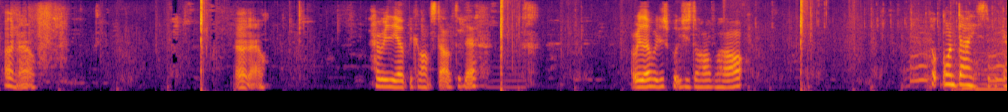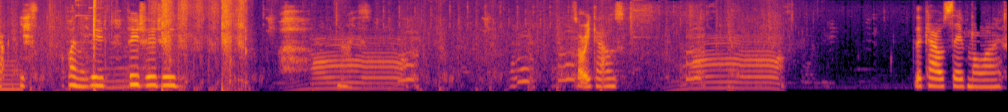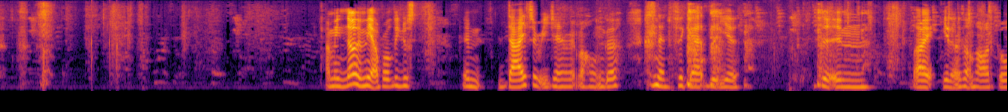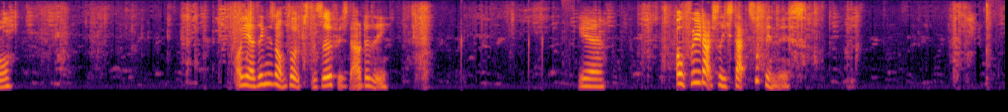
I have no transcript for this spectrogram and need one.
Oh no. Oh no. I really hope you can't starve to death. I really hope it just puts you to half a heart. Oh, go on, die, stupid cat. Yes. Finally, food. Food, food, food. nice. Sorry, cows. The cows saved my life. I mean, knowing me, I'll probably just um, die to regenerate my hunger, and then forget that you, um, like you know, something hardcore. Oh yeah, things don't float to the surface now, does he? Yeah. Oh, food actually stacks up in this.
